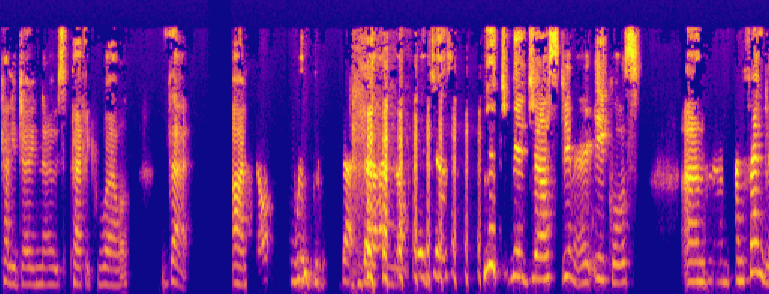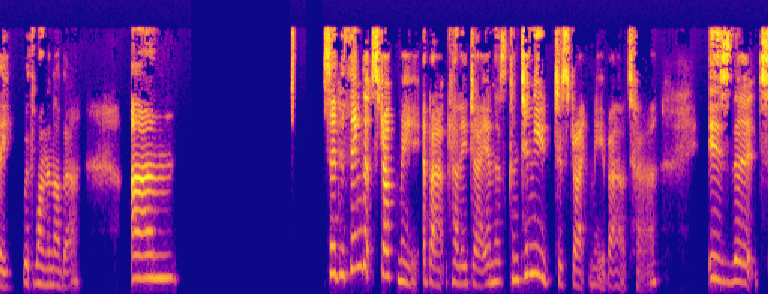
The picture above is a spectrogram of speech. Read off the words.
Kellie-Jay knows perfectly well that I'm not. that, that I'm not. We're just, we're just, you know, equals and um, and friendly with one another. Um, so the thing that struck me about Kellie-Jay and has continued to strike me about her is that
